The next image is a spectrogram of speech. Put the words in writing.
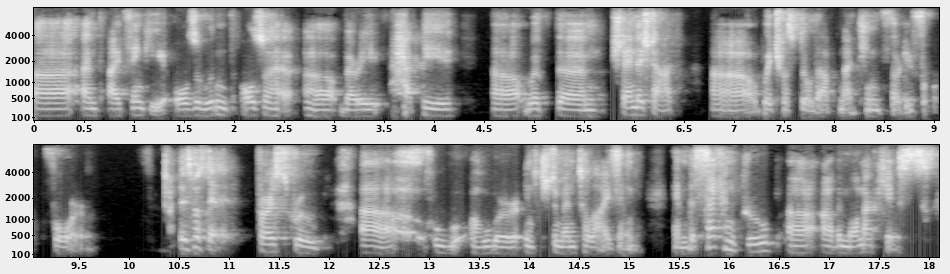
Uh, and I think he also wouldn't also have uh, very happy uh, with the Ständestaat, uh, which was built up 1934. This was the first group who, who were instrumentalizing him. The second group are the monarchists.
